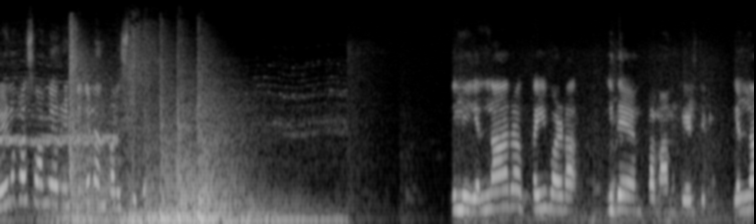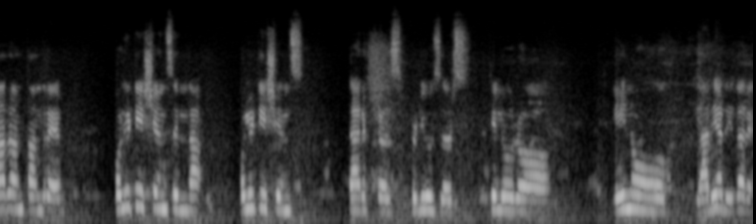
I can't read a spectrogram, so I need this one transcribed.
ರೇಣುಕಾ ಸ್ವಾಮಿ ಅವ್ರ ಹೆಂಡತಿಗೆ ನಾನು ಕಳಿಸ್ತಿದ್ದೆ. ಇಲ್ಲಿ ಎಲ್ಲರ ಕೈವಾಡ ಇದೆ ಅಂತ ನಾನು ಹೇಳ್ತೀನಿ. ಎಲ್ಲರ ಅಂತ ಅಂದ್ರೆ ಪೊಲಿಟಿಷಿಯನ್ಸ್ ಇಂದ ಪೊಲಿಟಿಷಿಯನ್ಸ್ ಡೈರೆಕ್ಟರ್ಸ್ ಪ್ರೊಡ್ಯೂಸರ್ಸ್ ಕೆಲವರು ಏನು ಯಾರ್ಯಾರು ಇದ್ದಾರೆ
